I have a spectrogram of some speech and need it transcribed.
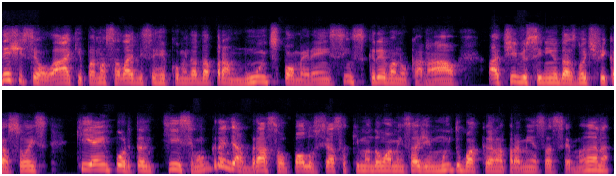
Deixe seu like para nossa live ser recomendada para muitos palmeirenses. Se inscreva no canal, ative o sininho das notificações, que é importantíssimo. Um grande abraço ao Paulo Ciasca, que mandou uma mensagem muito bacana para mim essa semana.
